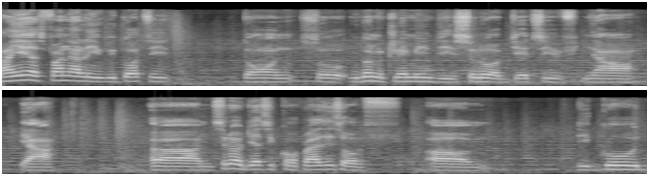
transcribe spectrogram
and yes finally we got it done. So we're going to be claiming the solo objective now yeah. Um solo objective comprises of um the gold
